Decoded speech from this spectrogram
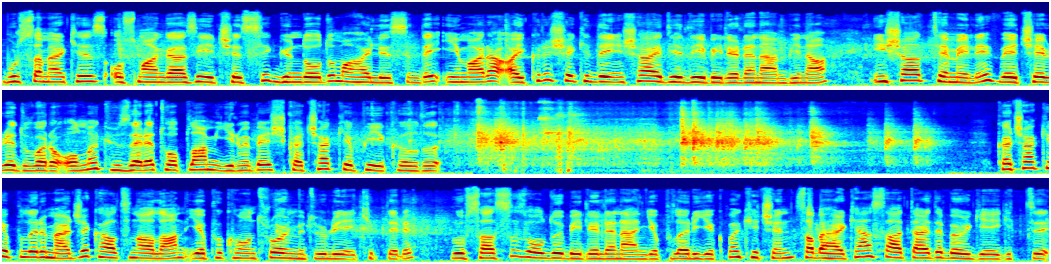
Bursa Merkez Osman Gazi ilçesi Gündoğdu mahallesinde imara aykırı şekilde inşa edildiği belirlenen bina, inşaat temeli ve çevre duvarı olmak üzere toplam 25 kaçak yapı yıkıldı. Kaçak yapıları mercek altına alan Yapı Kontrol Müdürlüğü ekipleri, ruhsatsız olduğu belirlenen yapıları yıkmak için sabah erken saatlerde bölgeye gitti.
